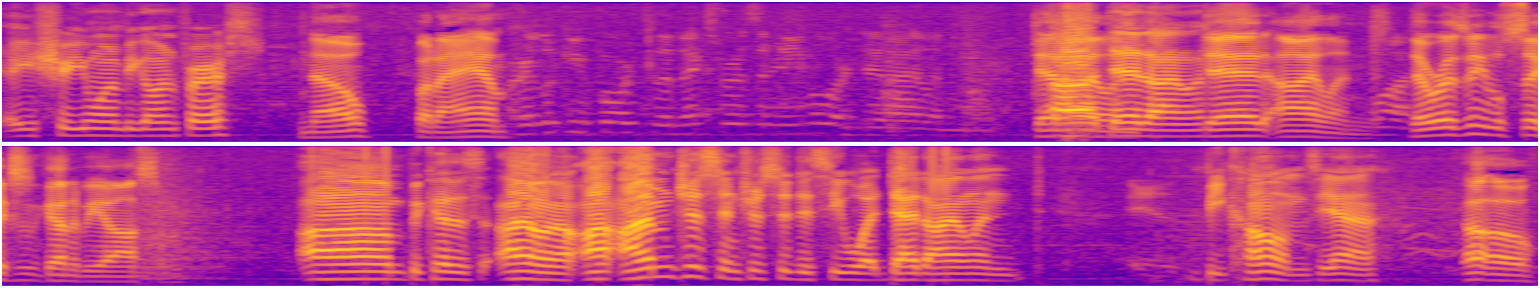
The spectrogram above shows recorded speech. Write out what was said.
Are you sure you want to be going first? No, but I am. Are you looking forward to the next Resident Evil or Dead Island one? Dead Uh, Island. Dead Island. Dead Island. Why? The Resident Evil 6 is gonna be awesome. Um, because I don't know. I, I'm just interested to see what Dead Island becomes. Yeah. Uh oh.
